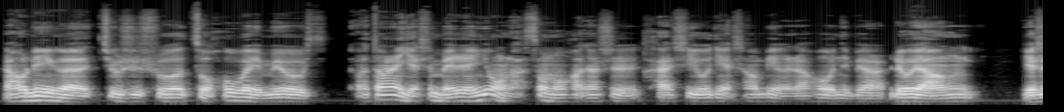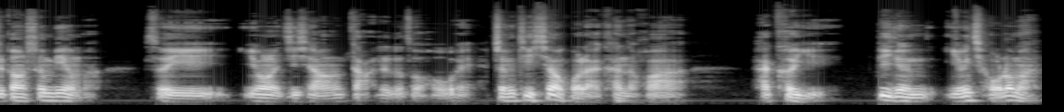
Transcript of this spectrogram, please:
然后另一个就是说左后卫没有，呃，当然也是没人用了。宋龙好像是还是有点伤病，然后那边刘洋也是刚生病嘛，所以用了吉祥打这个左后卫。整体效果来看的话还可以，毕竟赢球了嘛。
